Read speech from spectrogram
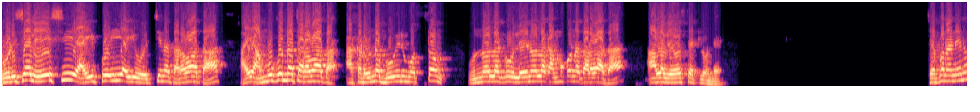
గుడిసెలు వేసి అయిపోయి అవి వచ్చిన తర్వాత అవి అమ్ముకున్న తర్వాత అక్కడ ఉన్న భూమిని మొత్తం ఉన్నోళ్ళకు లేనోళ్ళకు అమ్ముకున్న తర్వాత వాళ్ళ వ్యవస్థ ఎట్లుండే? చెప్పనా నేను?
